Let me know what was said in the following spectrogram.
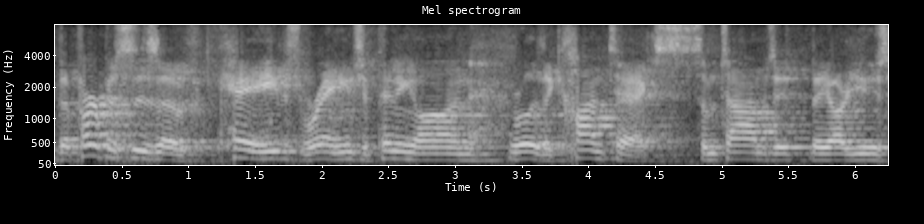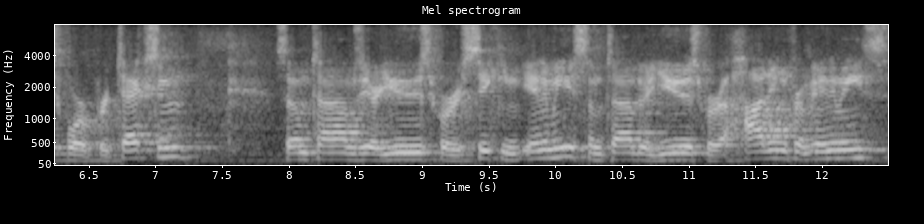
The purposes of caves range depending on really the context. Sometimes it, they are used for protection. Sometimes they are used for seeking enemies, sometimes they're used for hiding from enemies,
